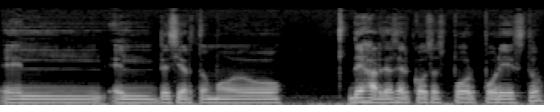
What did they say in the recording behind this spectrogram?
el, el de cierto modo dejar de hacer cosas por, por esto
